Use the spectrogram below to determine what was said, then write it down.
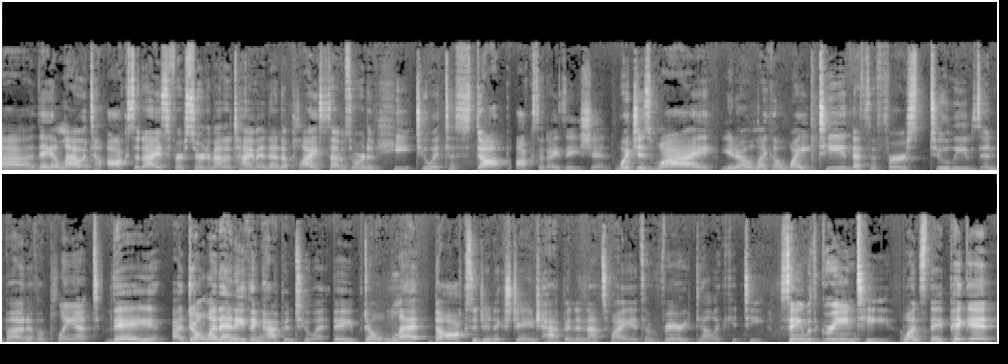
uh, they allow it to oxidize for a certain amount of time and then apply some sort of heat to it to stop oxidization, which is why, you know, like a white tea, that's the first two leaves and bud of a plant, they uh, don't let anything happen to it. They don't let the oxygen exchange happen, and that's why it's a very delicate tea. Same with green tea. Once they pick it,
